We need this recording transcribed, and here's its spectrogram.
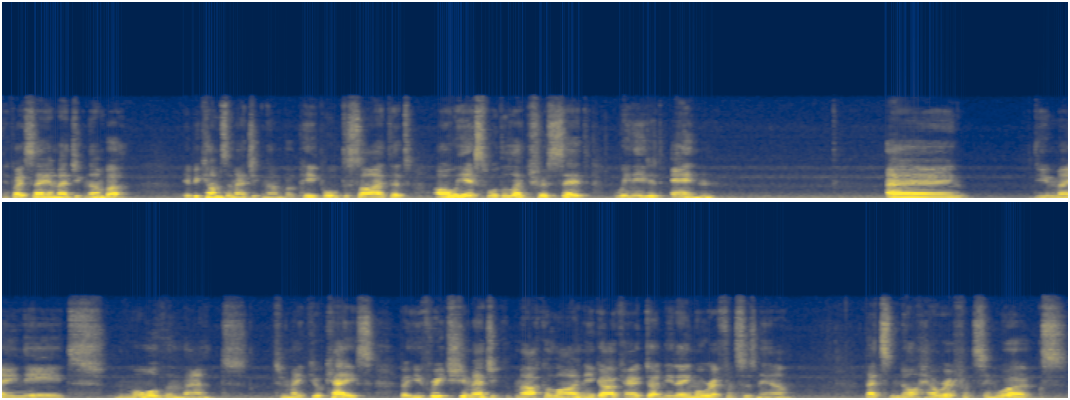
if I say a magic number, it becomes a magic number. People decide that, oh yes, well the lecturer said we needed n, and you may need more than that to make your case, but you've reached your magic marker line and you go, okay, I don't need any more references now. That's not how referencing works.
